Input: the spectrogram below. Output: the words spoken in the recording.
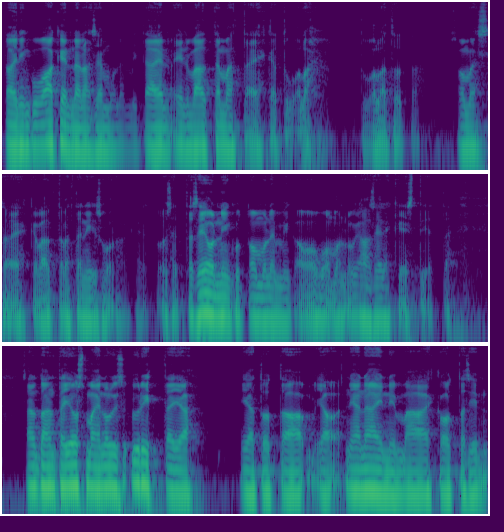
tai niin kuin agendana semmoinen, mitä en, en välttämättä ehkä tuolla, tuolla tota, somessa ehkä välttämättä niin suoraan kertoisi. Että se on niin kuin tommonen, mikä olen huomannut ihan selkeästi, että sanotaan, että jos mä en olisi yrittäjä ja, tota, ja, ja näin, niin mä ehkä ottaisin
